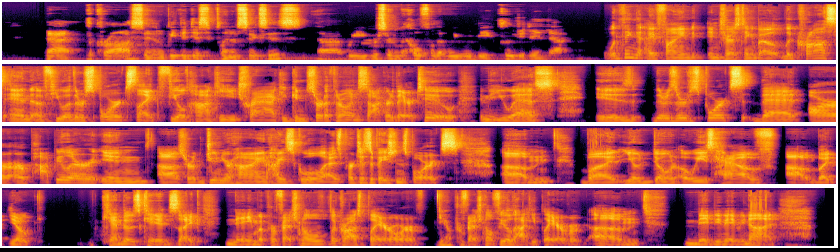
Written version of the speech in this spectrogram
that lacrosse, and it'll be the discipline of sixes. Uh, we were certainly hopeful that we would be included in that. One thing I find interesting about lacrosse and a few other sports like field hockey, track, you can sort of throw in soccer there too in the US, is there's are sports that are, are popular in uh, sort of junior high and high school as participation sports, um, but you know don't always have, um, but you know can those kids like name a professional lacrosse player or you know professional field hockey player um, maybe maybe not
